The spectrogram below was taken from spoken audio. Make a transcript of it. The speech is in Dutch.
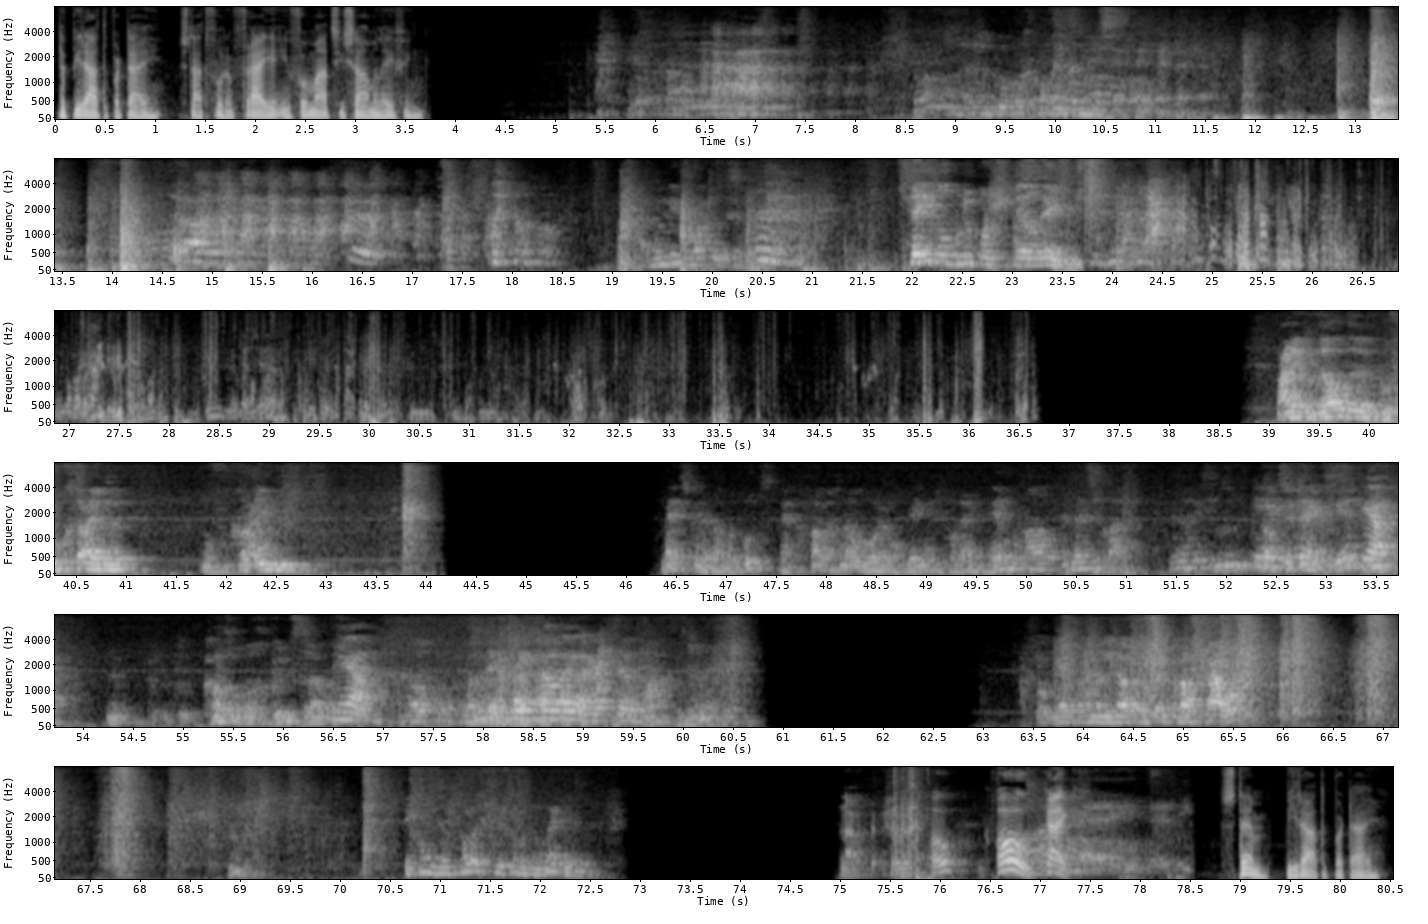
De Piratenpartij staat voor een vrije informatiesamenleving. Het moet niet te makkelijk zijn. Stegelbloepers deel 1. Maar ik heb wel de bevoegdheden. Bevoegdheden. Mensen kunnen dan beboet en gevangen genomen worden op dingen die voor hen heel normaal en menselijk waren. Dat zit ik verkeerd. Ja, Ik had ook nog gekund trouwens. ja. Wat Dat denk klinkt wel heel erg veel macht. Joh, die hebben we helemaal niet nodig, we kunnen er wel vertrouwen. Ik vond de vorige keer vond ik nog lekkerder. Nou, zullen we... Oh, oh, kijk. Stem Piratenpartij.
